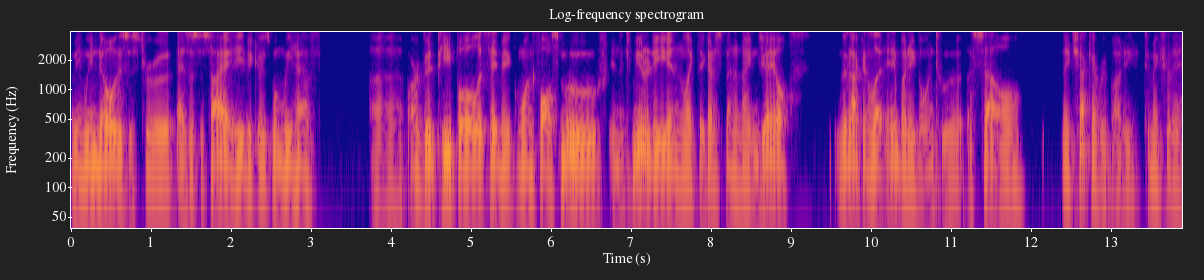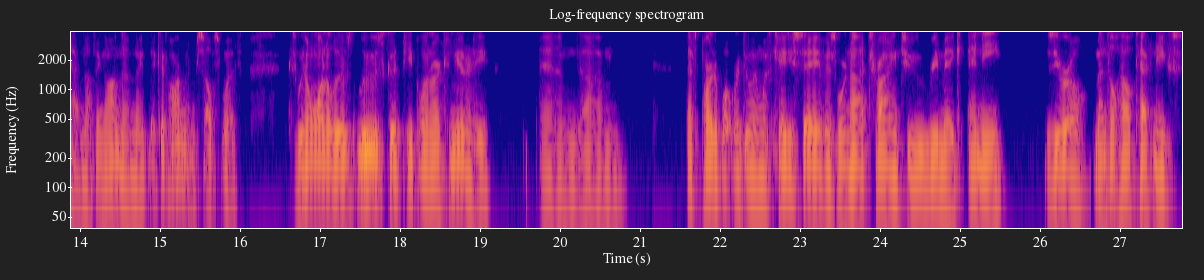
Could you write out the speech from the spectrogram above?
I mean, we know this is true as a society because when we have uh, our good people, let's say, make one false move in the community and like they got to spend a night in jail, they're not going to let anybody go into a, a, cell. They check everybody to make sure they have nothing on them they, they could harm themselves with because we don't want to lose lose good people in our community. And um, that's part of what we're doing with Katie Save is we're not trying to remake any zero mental health techniques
